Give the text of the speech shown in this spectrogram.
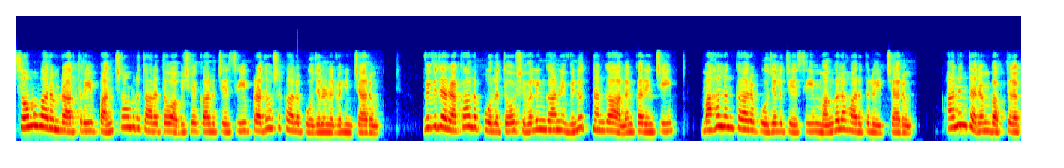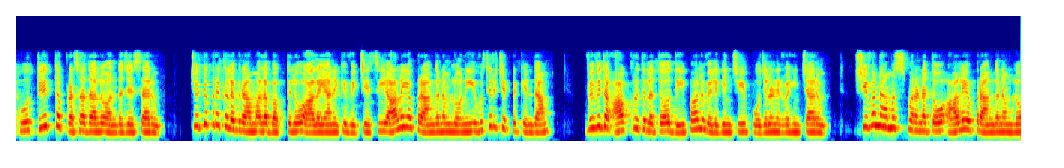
సోమవారం రాత్రి పంచామృతాలతో అభిషేకాలు చేసి ప్రదోషకాల పూజలు నిర్వహించారు. వివిధ రకాల పూలతో శివలింగాన్ని వినూత్నంగా అలంకరించి మహలంకార పూజలు చేసి మంగళహారతులు ఇచ్చారు. అనంతరం భక్తులకు తీర్థ ప్రసాదాలు అందజేశారు. చుట్టుప్రక్కల గ్రామాల భక్తులు ఆలయానికి విచ్చేసి ఆలయ ప్రాంగణంలోని ఉసిరి చెట్టు కింద వివిధ ఆకృతులతో దీపాలు వెలిగించి పూజలు నిర్వహించారు. శివనామస్మరణతో ఆలయ ప్రాంగణంలో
